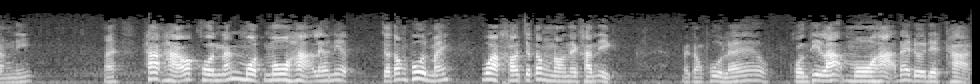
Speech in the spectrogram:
ดังนี้นะถ้าหาว่าคนนั้นหมดโมหะแล้วเนี่ยจะต้องพูดไหม ว่าเขาจะต้องนอนในคันอีก ไม่ต้องพูดแล้ว คนที่ละโมหะได้โดยเด็ดขาด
